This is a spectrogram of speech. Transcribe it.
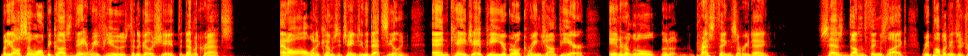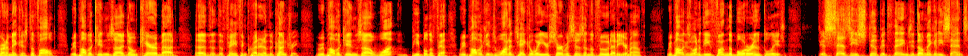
but he also won't because they refuse to negotiate the Democrats at all when it comes to changing the debt ceiling. And KJP, your girl Karine Jean Pierre, in her little you know, press things every day says dumb things like Republicans are trying to make us default. Republicans uh, don't care about uh, the, the faith and credit of the country. Republicans uh, want people to fail. Republicans want to take away your services and the food out of your mouth. Republicans want to defund the border and the police. Just says these stupid things that don't make any sense.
